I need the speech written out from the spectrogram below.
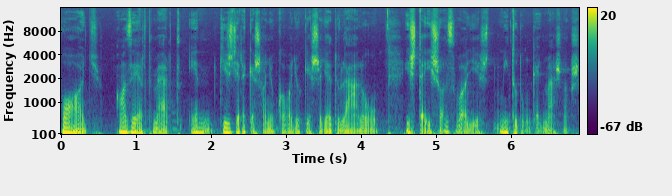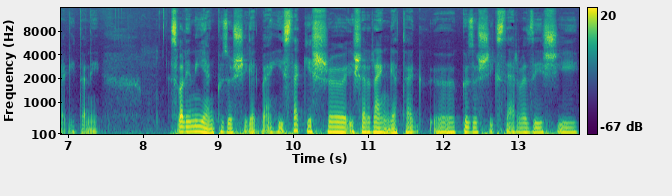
vagy azért, mert én kisgyerekes anyuka vagyok, és egyedülálló, és te is az vagy, és mi tudunk egymásnak segíteni. Szóval én ilyen közösségekben hiszek, és, és rengeteg közösségszervezési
